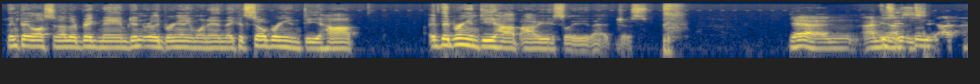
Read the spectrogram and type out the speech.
I think they lost another big name. Didn't really bring anyone in. They could still bring in D Hop. If they bring in D Hop, obviously that just Yeah, and I mean, I've seen. I,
